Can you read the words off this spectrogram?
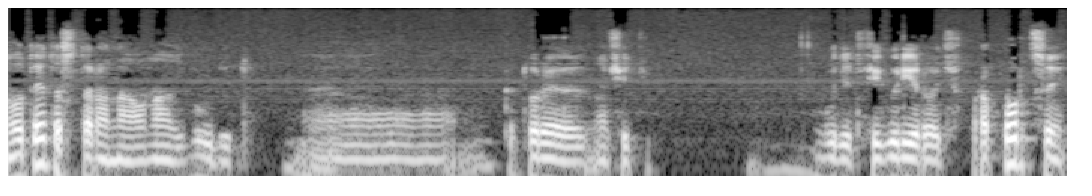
вот эта сторона у нас будет, э, которая значит, будет фигурировать в пропорции.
